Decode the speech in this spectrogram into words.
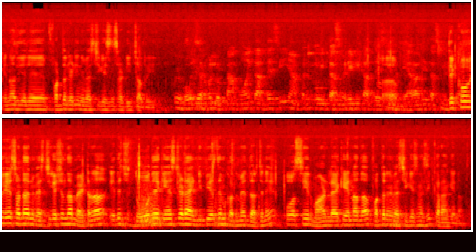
ਇਹਨਾਂ ਦੀ ਅਜੇ ਫਰਦਰ ਜਿਹੜੀ ਇਨਵੈਸਟੀਗੇਸ਼ਨ ਸਾਡੀ ਚੱਲ ਰਹੀ ਹੈ। ਕੋਈ ਹੋਰ ਸਿਰਫ ਲੁੱਟਾਂ ਖੋਹਾਂ ਹੀ ਕਰਦੇ ਸੀ ਜਾਂ ਫਿਰ ਕੋਈ ਤਸਕਰੀ ਵੀ ਕਰਦੇ ਸੀ ਹਥਿਆਰਾਂ ਦੀ ਤਸਕਰੀ? ਦੇਖੋ ਇਹ ਸਾਡਾ ਇਨਵੈਸਟੀਗੇਸ਼ਨ ਦਾ ਮੈਟਰ ਆ। ਇਹਦੇ ਚ ਦੋ ਦੇ ਅਗੇਂਸਟ ਜਿਹੜਾ ਐਨਡੀਪੀਐਸ ਦੇ ਮੁਕੱਦਮੇ ਦਰਜ ਨੇ ਉਹ ਅਸੀਂ ਰਿਮਾਂਡ ਲੈ ਕੇ ਇਹਨਾਂ ਦਾ ਫਰਦਰ ਇਨਵੈਸਟੀਗੇਸ਼ਨ ਅਸੀਂ ਕਰਾਂਗੇ ਇਹਨਾਂ ਤੋਂ।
